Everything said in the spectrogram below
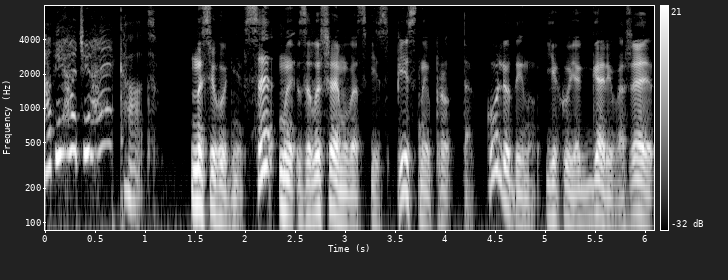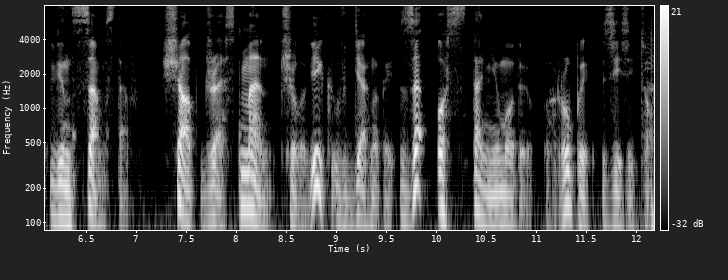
Have you had your hair cut? На сьогодні все. Ми залишаємо вас із піснею про таку людину, яку, як Гаррі вважає, він сам став. Sharp Dressed Man – чоловік, вдягнутий за останню модою групи ZZ Top.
